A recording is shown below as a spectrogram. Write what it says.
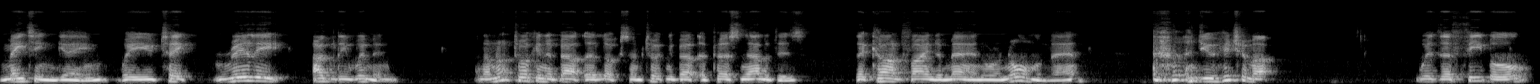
mating game where you take really ugly women, and I'm not talking about their looks, I'm talking about their personalities that can't find a man or a normal man, and you hitch them up with a feeble,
